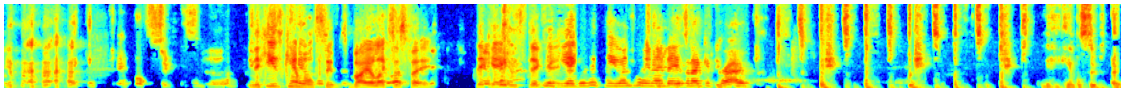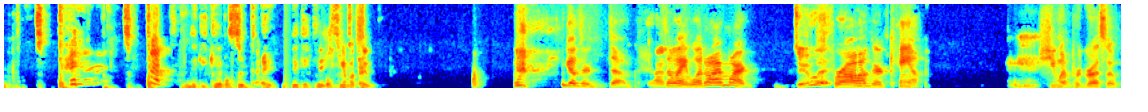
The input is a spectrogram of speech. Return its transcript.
Campbell soups. Nikki's Campbell soups by Alexis Faye. Thick A and stick Nikki, A. I give it to you in 29 days and I could cry. Nikki Campbell soup. Hey. Nikki Campbell soup. Hey. Nikki Campbell, Nikki Campbell soup. You guys are dumb. So wait, what do I mark? Do it. Frog or camp? She went Progresso.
